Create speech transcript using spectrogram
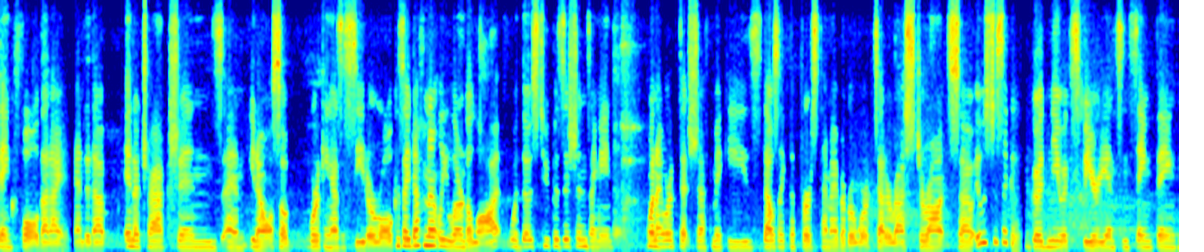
thankful that I ended up in attractions and, you know, also working as a seater role because I definitely learned a lot with those two positions. I mean, when I worked at Chef Mickey's, that was like the first time I've ever worked at a restaurant. So it was just like a good new experience. And same thing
